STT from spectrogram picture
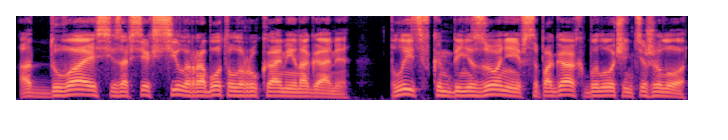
отдуваясь изо всех сил, работал руками и ногами. Плыть в комбинезоне и в сапогах было очень тяжело,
